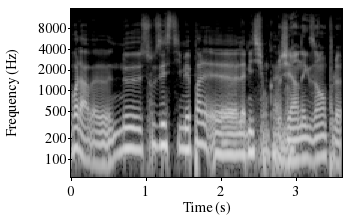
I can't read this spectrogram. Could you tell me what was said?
voilà, ne sous-estimez pas la mission. J'ai un exemple.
